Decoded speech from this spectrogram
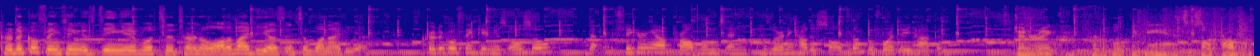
Critical thinking is being able to turn a lot of ideas into one idea. Critical thinking is also that figuring out problems and learning how to solve them before they happen. Generally, critical thinking is to solve problems.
